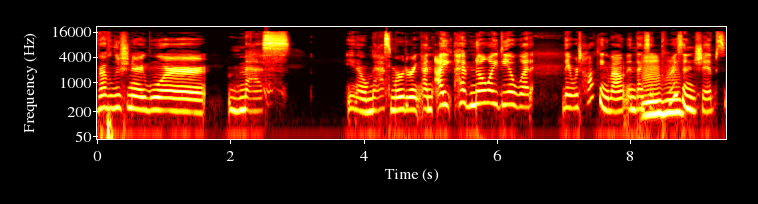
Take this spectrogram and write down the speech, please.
Revolutionary War mass, you know, mass murdering, and I had no idea what they were talking about. And I said prison ships.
